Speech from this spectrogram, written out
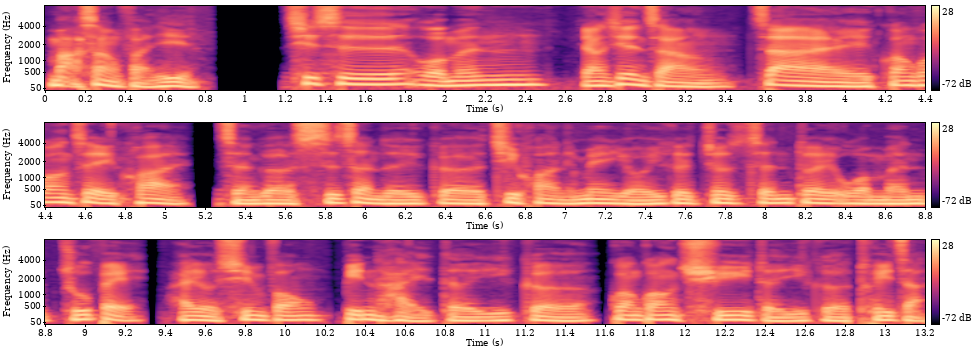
马上反应。其实我们杨县长在观光这一块，整个施政的一个计划里面有一个，就是针对我们竹北还有新丰滨海的一个观光区域的一个推展。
